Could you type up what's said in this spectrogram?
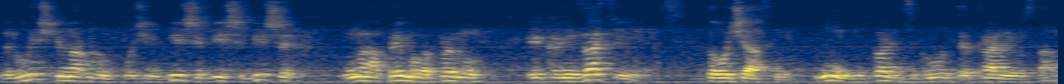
невеличким напрямом, потім більше, більше, більше, вона отримала певну екранізацію тогочасну, ну, насправді це були театральні вистави.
